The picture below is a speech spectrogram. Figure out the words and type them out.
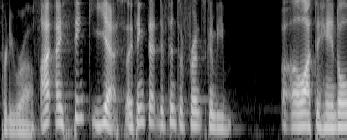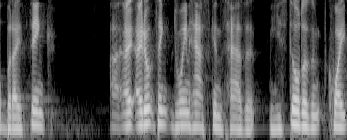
pretty rough. I, I think yes, I think that defensive front's going to be a a lot to handle, but I think I, I don't think Dwayne Haskins has it. He still doesn't quite.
